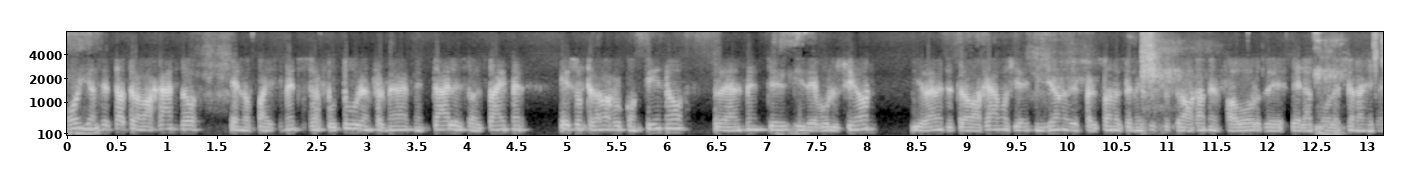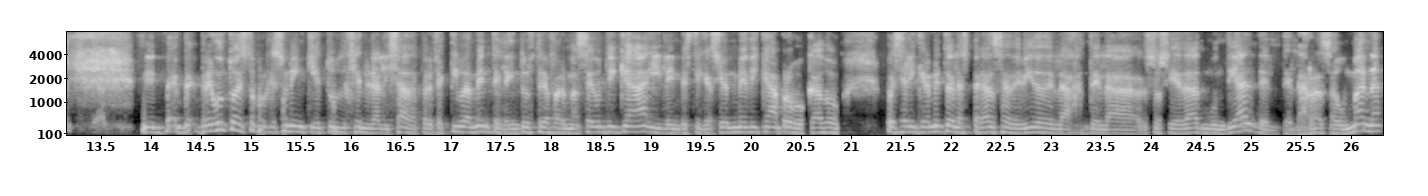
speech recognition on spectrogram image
Hoy ya se está trabajando en los padecimientos a futuro, enfermedades mentales, Alzheimer, es un trabajo continuo realmente y de evolución y realmente trabajamos y hay millones de personas en mundo trabajando en favor de, la población a nivel mundial. pregunto esto porque es una inquietud generalizada, pero efectivamente la industria farmacéutica y la investigación médica ha provocado pues el incremento de la esperanza de vida de la, de la sociedad mundial, de, la raza humana.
